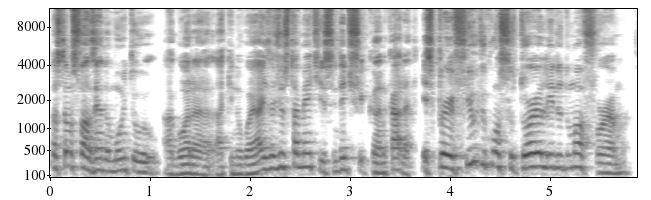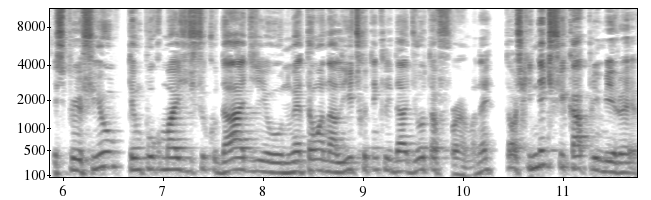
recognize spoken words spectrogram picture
Nós estamos fazendo muito agora aqui no Goiás é justamente isso, identificando, cara, esse perfil de consultor eu lido de uma forma, esse perfil tem um pouco mais de dificuldade ou não é tão analítico, eu tenho que lidar de outra forma, né? Então, acho que identificar primeiro é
